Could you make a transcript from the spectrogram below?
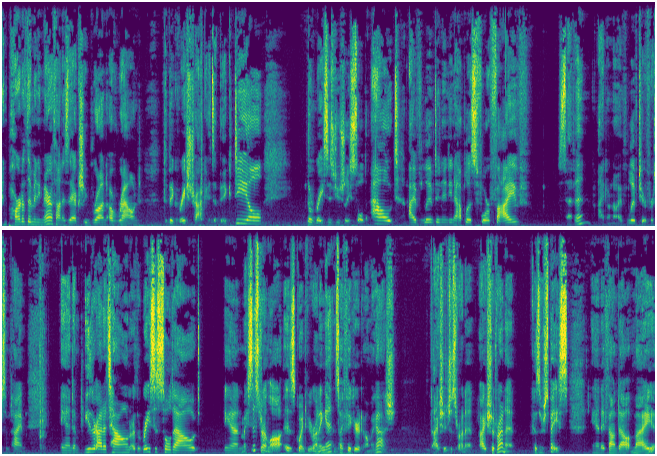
And part of the mini marathon is they actually run around the big racetrack. It's a big deal. The race is usually sold out. I've lived in Indianapolis for five, seven, I don't know. I've lived here for some time. And I'm either out of town or the race is sold out. And my sister in law is going to be running it. And so I figured, oh my gosh, I should just run it. I should run it because there's space. And I found out my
